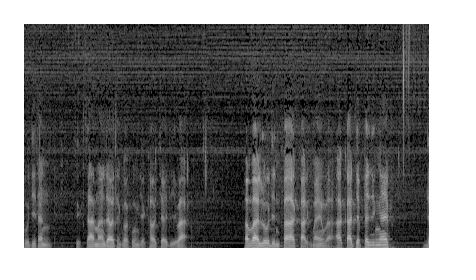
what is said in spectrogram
ผู้ที่ท่านศึกษามาแล้วท่านก็คงจะเข้าใจดีว่าคำว่ารู้ดินฟ้าอากาศหมายว่า อากาศจะเป็นยังไงแด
